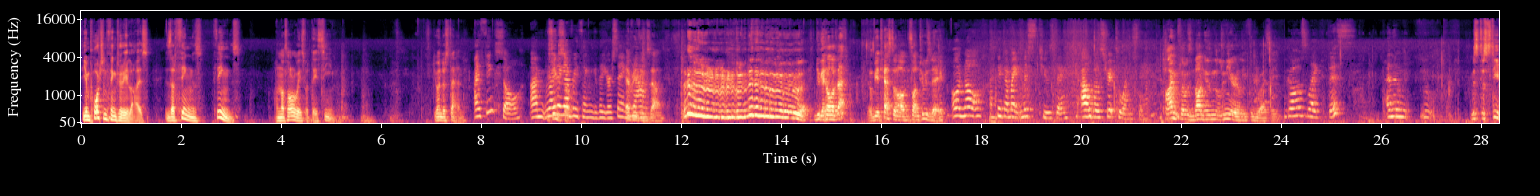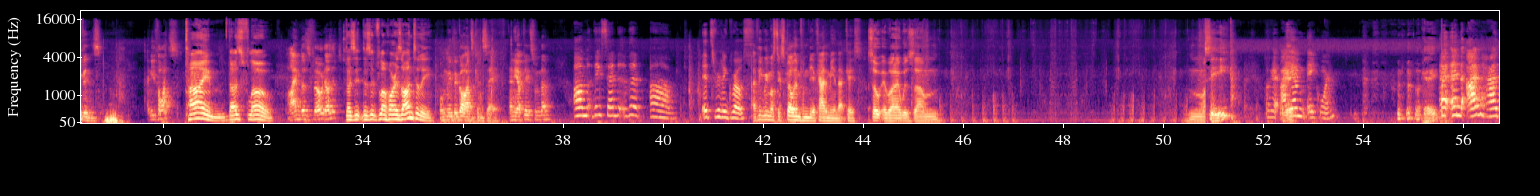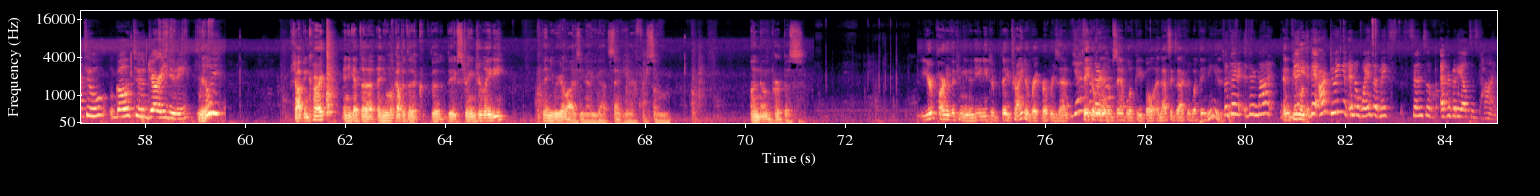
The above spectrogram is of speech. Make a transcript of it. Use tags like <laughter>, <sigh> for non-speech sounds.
The important thing to realize is that things, things, are not always what they seem. Do you understand? I think so. I'm think writing so? everything that you're saying Everything's down. down. You get all of that? There'll be a test on all of this on Tuesday. Oh no, I think I might miss Tuesday. I'll go straight to Wednesday. Time flows non-linearly for you, I see. It goes like this, and then you. Mr. Stevens, any thoughts? Time does flow. Time does flow, does it? Does it does it flow horizontally? Only the gods can say. Any updates from them? Um, they said that um, it's really gross. I think we must expel him from the academy in that case. So uh, when I was um, see, Okay, I am Acorn, <laughs> okay, A- and I've had to go to jury duty. really? Shopping cart, and you get the and you look up at the the, the stranger lady, then you realize you know you got sent here for some unknown purpose. You're part of the community. You need to. They're trying to re- represent. Yes, take a random not- sample of people, and that's exactly what they need. But they're they're not. And they, people- they aren't doing it in a way that makes sense of everybody else's time.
